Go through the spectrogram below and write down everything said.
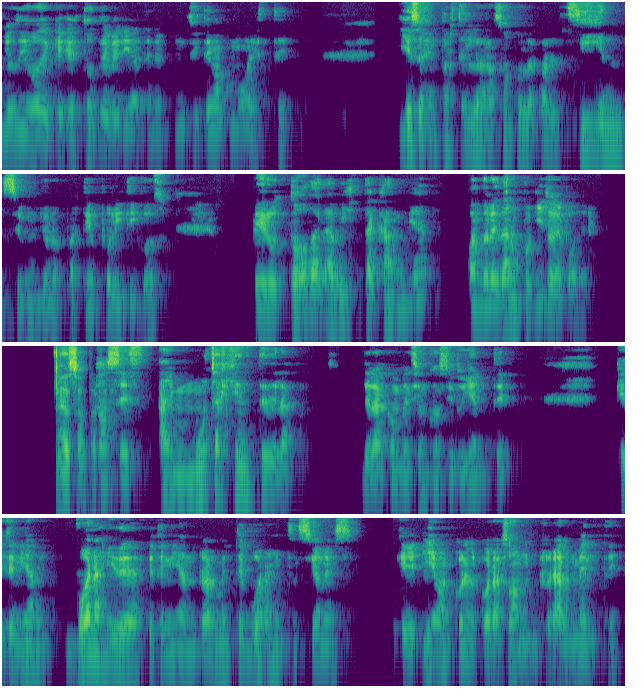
Yo digo de que esto debería tener un sistema como este. Y eso es en parte la razón por la cual siguen, según yo, los partidos políticos, pero toda la vista cambia cuando les dan un poquito de poder. Eso, Entonces, hay mucha gente de la, de la convención constituyente que tenían buenas ideas, que tenían realmente buenas intenciones, que iban con el corazón realmente,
